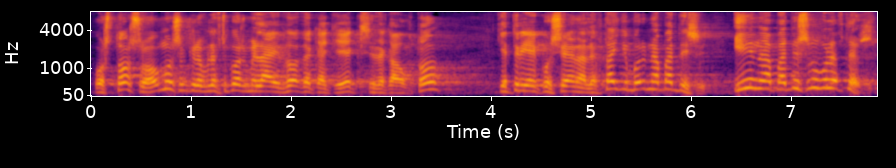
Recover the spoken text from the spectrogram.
Ωστόσο όμως ο κοινοβουλευτικός μιλάει 12 και 6, 18 και 3, 21 λεπτά και μπορεί να απαντήσει. Ή να απαντήσουν οι βουλευτές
